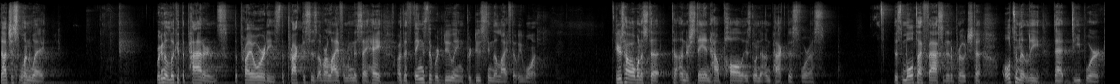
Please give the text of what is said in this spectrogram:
not just one way. We're going to look at the patterns, the priorities, the practices of our life, and we're going to say, hey, are the things that we're doing producing the life that we want? Here's how I want us to, to understand how Paul is going to unpack this for us this multifaceted approach to ultimately that deep work,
